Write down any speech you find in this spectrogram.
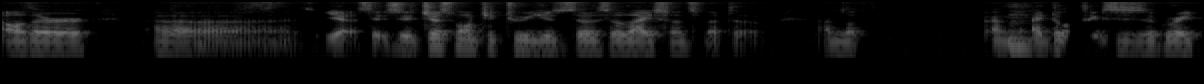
other uh, yes they just wanted to use the license but uh, i'm not I'm, mm. i don't think this is a great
